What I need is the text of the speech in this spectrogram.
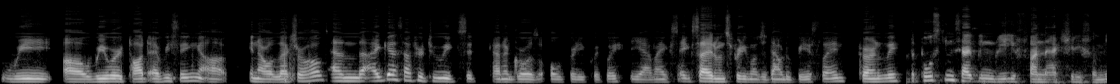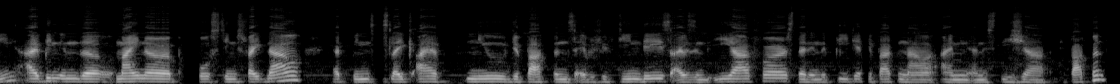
we uh, we were taught everything uh, in our lecture halls. And I guess after two weeks, it kind of grows old pretty quickly. Yeah, my excitement's pretty much down to baseline currently. The postings have been really fun actually for me. I've been in the minor postings right now. That means like I have new departments every 15 days. I was in the ER first, then in the pediatric department. Now I'm in anesthesia department.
